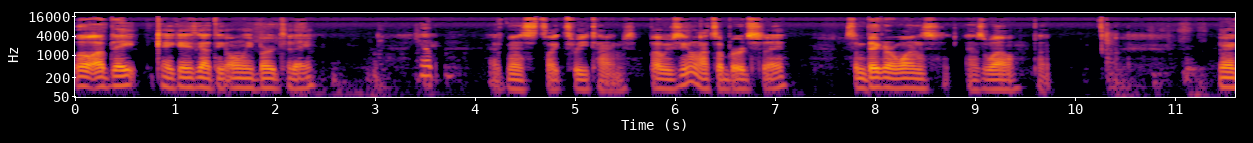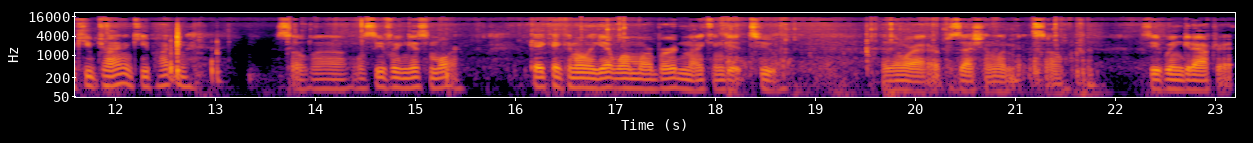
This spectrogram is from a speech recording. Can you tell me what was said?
Little update. KK's got the only bird today. Yep. I've missed like three times, but we've seen lots of birds today. Some bigger ones as well, but we're gonna keep trying and keep hunting. So uh, we'll see if we can get some more. KK can only get one more bird, and I can get two, and then we're at our possession limit. So see if we can get after it.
